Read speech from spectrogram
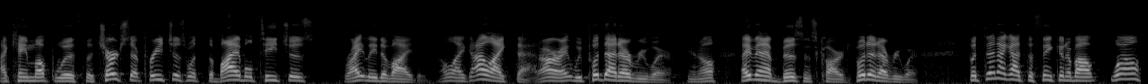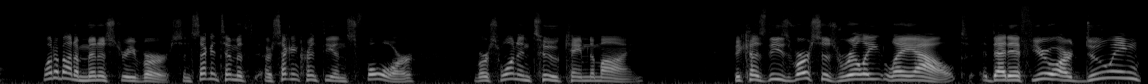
I came up with a church that preaches what the bible teaches rightly divided i'm like i like that all right we put that everywhere you know i even have business cards put it everywhere but then i got to thinking about well what about a ministry verse? In 2 Timothy or 2 Corinthians 4, verse 1 and 2 came to mind. Because these verses really lay out that if you are doing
